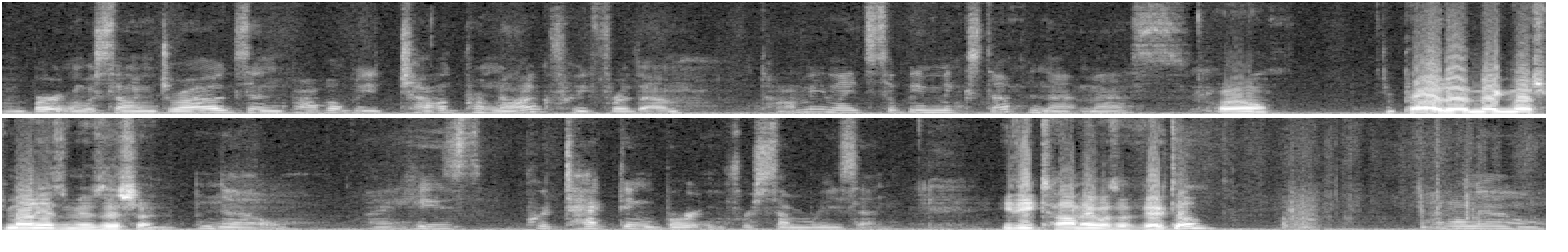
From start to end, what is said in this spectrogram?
And Burton was selling drugs and probably child pornography for them. Tommy might still be mixed up in that mess. Well, he probably doesn't make much money as a musician. No, he's protecting Burton for some reason. You think Tommy was a victim? I don't know.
